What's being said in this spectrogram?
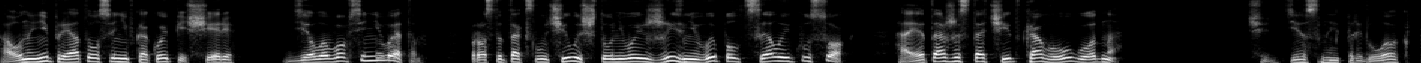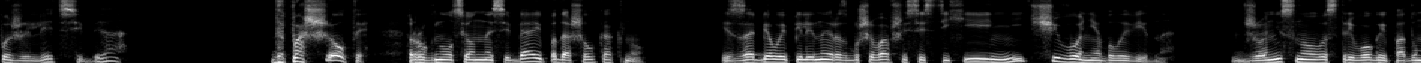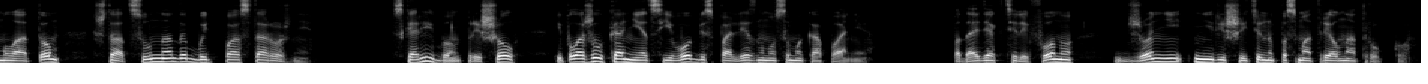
А он и не прятался ни в какой пещере. Дело вовсе не в этом. Просто так случилось, что у него из жизни выпал целый кусок, а это ожесточит кого угодно. Чудесный предлог пожалеть себя. «Да пошел ты!» — ругнулся он на себя и подошел к окну. Из-за белой пелены разбушевавшейся стихии ничего не было видно. Джонни снова с тревогой подумала о том, что отцу надо быть поосторожнее. Скорее бы он пришел и положил конец его бесполезному самокопанию. Подойдя к телефону, Джонни нерешительно посмотрел на трубку.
